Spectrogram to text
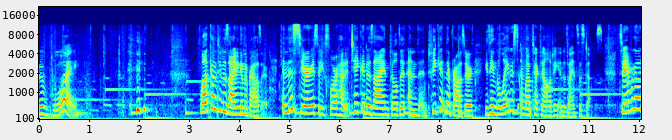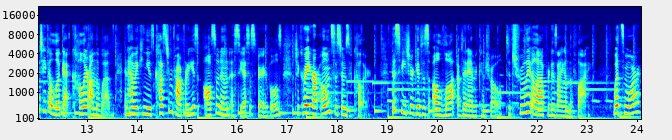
Good boy. Welcome to Designing in the Browser. In this series, we explore how to take a design, build it, and then tweak it in the browser using the latest in web technology and design systems. Today, we're going to take a look at color on the web and how we can use custom properties, also known as CSS variables, to create our own systems of color. This feature gives us a lot of dynamic control to truly allow for design on the fly. What's more,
